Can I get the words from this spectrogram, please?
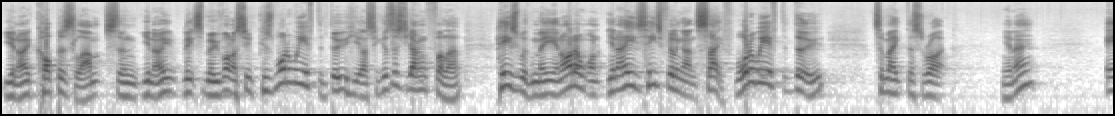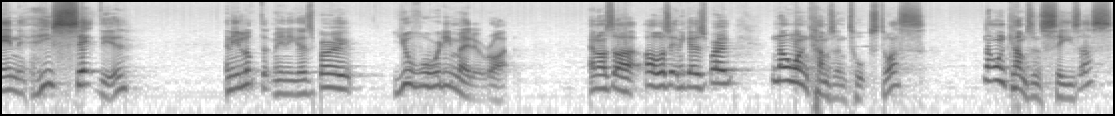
you know, coppers lumps, and, you know, let's move on. I said, because what do we have to do here? I said, because this young fella, He's with me, and I don't want, you know, he's, he's feeling unsafe. What do we have to do to make this right? You know? And he sat there and he looked at me and he goes, Bro, you've already made it right. And I was like, Oh, was it? And he goes, Bro, no one comes and talks to us. No one comes and sees us.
